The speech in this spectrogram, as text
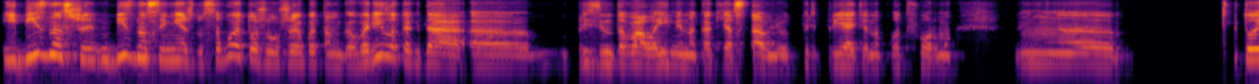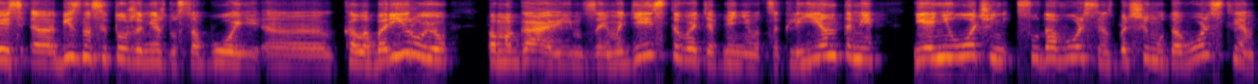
И бизнес, бизнесы между собой, я тоже уже об этом говорила, когда э, презентовала именно, как я ставлю предприятие на платформу. Э, то есть э, бизнесы тоже между собой э, коллаборирую, помогаю им взаимодействовать, обмениваться клиентами, и они очень с удовольствием, с большим удовольствием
